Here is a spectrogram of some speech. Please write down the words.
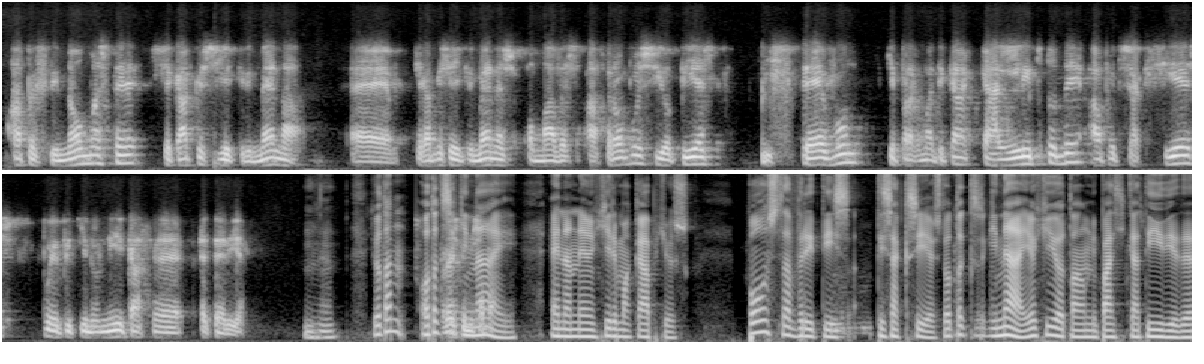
απευθυνόμαστε σε κάποια συγκεκριμένα ε, και κάποιες συγκεκριμένες ομάδες ανθρώπους οι οποίες πιστεύουν και πραγματικά καλύπτονται από τις αξίες που επικοινωνεί κάθε εταιρεία. Mm-hmm. Και όταν, όταν ξεκινάει ένα νέο εγχείρημα κάποιος, πώς θα βρει τις, τις αξίες του, όταν ξεκινάει, όχι όταν υπάρχει κάτι ήδη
